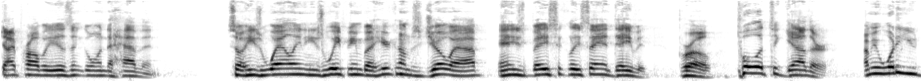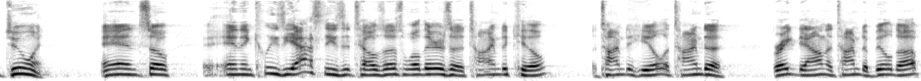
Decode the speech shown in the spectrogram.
guy probably isn't going to heaven. So he's wailing, he's weeping, but here comes Joab, and he's basically saying, David, bro, pull it together. I mean, what are you doing? And so, in Ecclesiastes, it tells us, well, there's a time to kill, a time to heal, a time to break down, a time to build up,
